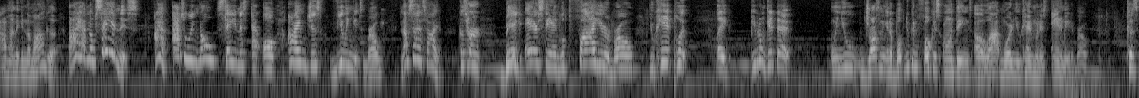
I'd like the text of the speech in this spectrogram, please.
I'm not making the manga. I have no say in this. I have absolutely no say in this at all. I'm just viewing it, bro. And I'm satisfied. Because her big air stand looked fire, bro. You can't put, like, people don't get that when you draw something in a book, you can focus on things a lot more than you can when it's animated, bro. Because,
